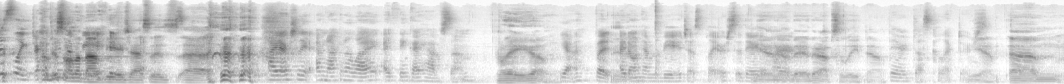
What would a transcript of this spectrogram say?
just like I'm just all about VHS. VHSs. Uh, I actually, I'm not gonna lie. I think I have some. well, there you go. Yeah, but I don't have a VHS player, so they are Yeah, are no, they're they're obsolete now. they're dust collectors. Yeah. Um,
